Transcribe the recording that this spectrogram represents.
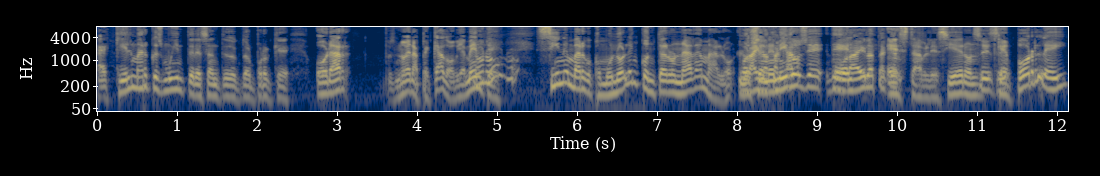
aquí el marco es muy interesante, doctor, porque orar pues no era pecado, obviamente. No, no, no. Sin embargo, como no le encontraron nada malo, Por los lo enemigos de, él establecieron Sí, sí. que por ley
